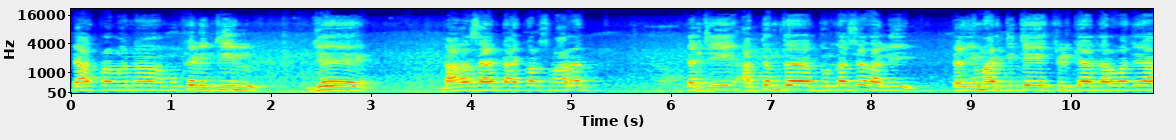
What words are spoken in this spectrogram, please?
त्याचप्रमाणे मुखेड येथील जे दादासाहेब गायकवाड स्मारक त्याची अत्यंत दुर्दशा झाली. त्या इमारतीचे खिडक्या दरवाजा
